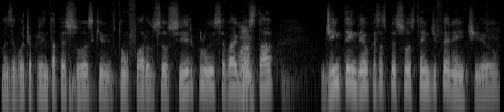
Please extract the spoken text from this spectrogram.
mas eu vou te apresentar pessoas que estão fora do seu círculo e você vai gostar de entender o que essas pessoas têm de diferente. Eu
